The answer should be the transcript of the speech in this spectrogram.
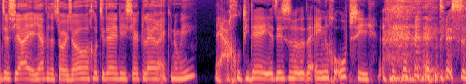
dus jij, jij vindt het sowieso een goed idee, die circulaire economie? Nou ja, goed idee. Het is de enige optie. dus uh,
